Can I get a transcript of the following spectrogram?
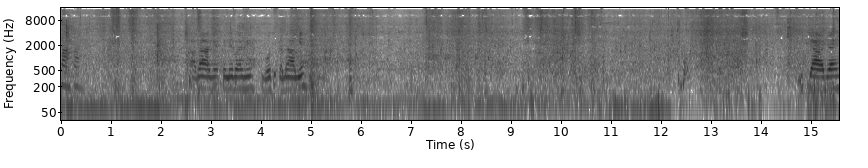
हाँ कदा आ गया पहले बार में बहुत ही कदा आ गया क्या आ गया है?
